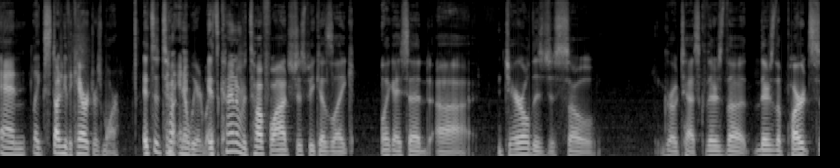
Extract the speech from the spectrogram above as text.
and like study the characters more it's a tough in a weird way. It's kind of a tough watch just because like like I said, uh Gerald is just so grotesque. There's the there's the parts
